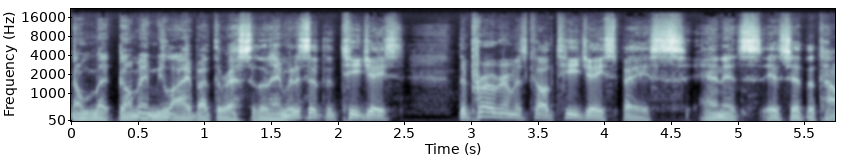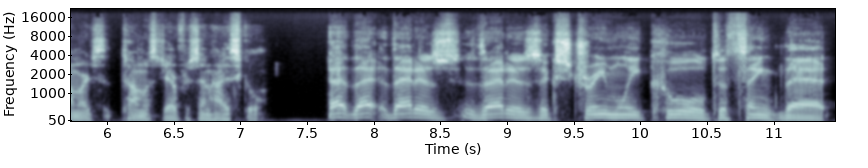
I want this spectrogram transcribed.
don't don't make me lie about the rest of the name, but it's at the TJ. The program is called TJ Space, and it's it's at the Thomas Thomas Jefferson High School. That that that is that is extremely cool to think that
